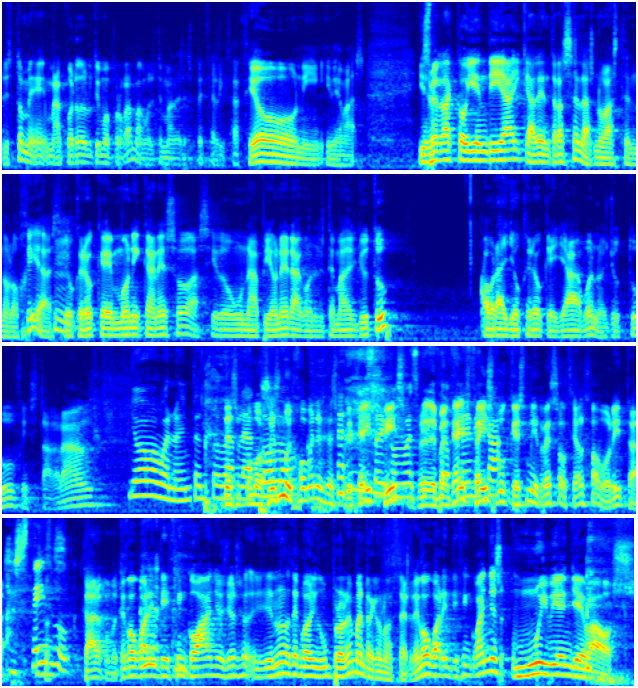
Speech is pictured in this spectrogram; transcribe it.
Esto me, me acuerdo del último programa con el tema de la especialización y, y demás. Y es verdad que hoy en día hay que adentrarse en las nuevas tecnologías. Yo creo que Mónica en eso ha sido una pionera con el tema del YouTube. Ahora yo creo que ya, bueno, YouTube, Instagram. Yo, bueno, intento Des- darle a como todo. sois muy jóvenes, despreciáis Facebook, que es mi red social favorita. Facebook. Claro, como tengo 45 años, yo, yo no tengo ningún problema en reconocer. Tengo 45 años muy bien llevados.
